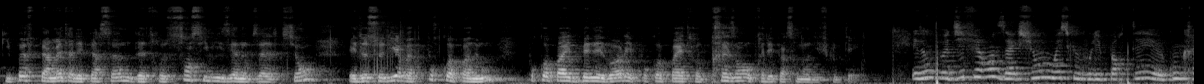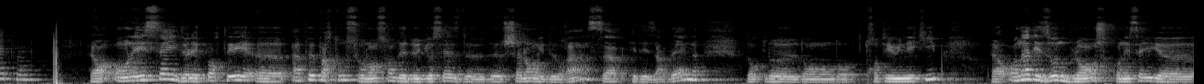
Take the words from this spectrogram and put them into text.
qui peuvent permettre à des personnes d'être sensibilisées à nos actions et de se dire bah, pourquoi pas nous, pourquoi pas être bénévole et pourquoi pas être présent auprès des personnes en difficulté. Et donc vos différentes actions, où est-ce que vous les portez euh, concrètement? Alors, on essaye de les porter euh, un peu partout sur l'ensemble des deux diocèses de, de Châlons et de Reims et des Ardennes, donc le- dans, dans 31 équipes. Alors, on a des zones blanches qu'on essaye euh,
